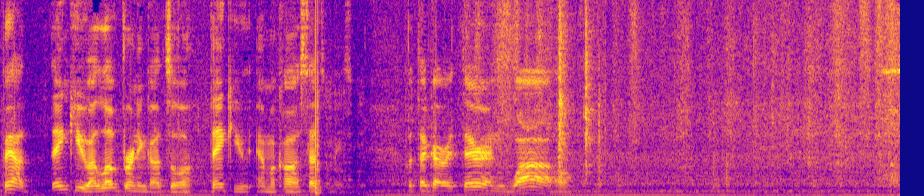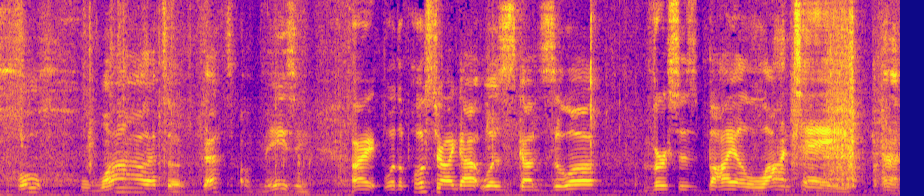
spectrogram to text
But yeah, thank you. I love Burning Godzilla. Thank you, Emma Koss. That's amazing. Put that guy right there, and wow. Oh, wow, that's a that's amazing. All right, well the poster I got was Godzilla versus Biollante. Uh,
